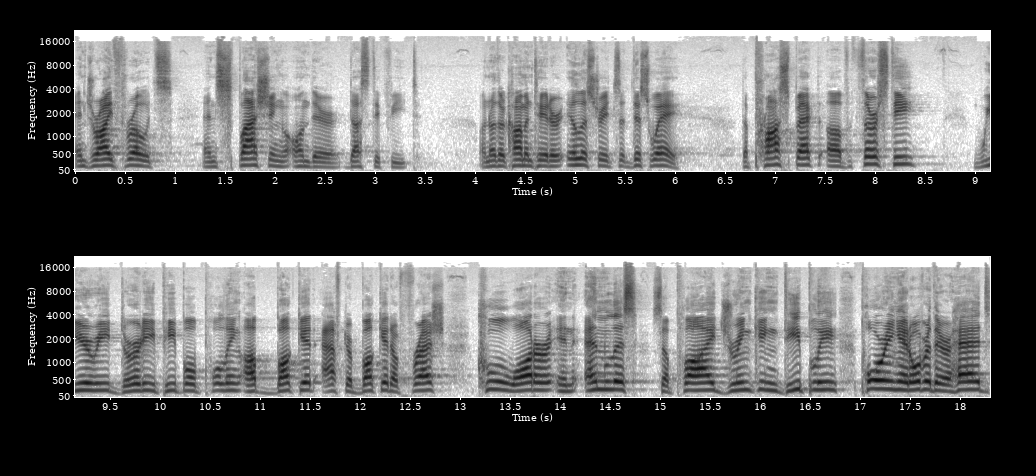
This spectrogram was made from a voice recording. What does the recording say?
and dry throats and splashing on their dusty feet. Another commentator illustrates it this way the prospect of thirsty, Weary, dirty people pulling up bucket after bucket of fresh, cool water in endless supply, drinking deeply, pouring it over their heads,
